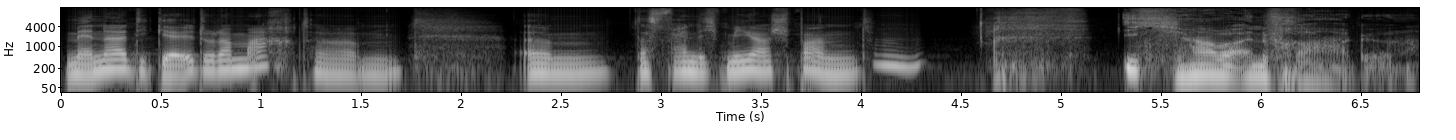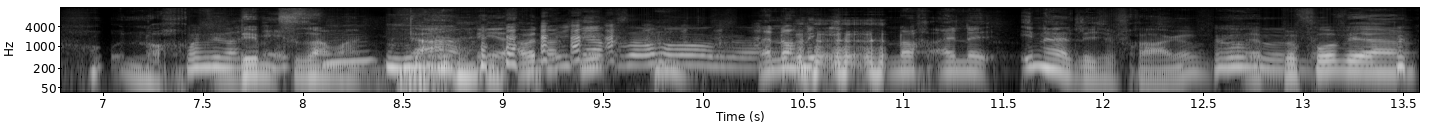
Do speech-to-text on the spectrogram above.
Männer, die Geld oder Macht haben. Ähm, das fand ich mega spannend. Mhm. Ich habe eine Frage noch in dem Zusammenhang. Ja, nee, aber noch, nee, so noch, eine, noch eine inhaltliche Frage, äh, bevor wir,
